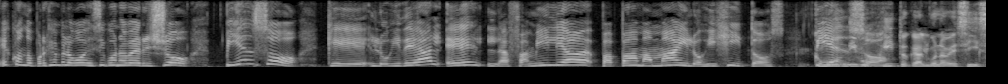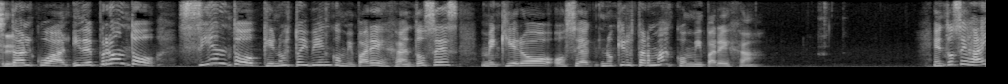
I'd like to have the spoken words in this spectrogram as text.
Es cuando, por ejemplo, vos decís, bueno, a ver, yo pienso que lo ideal es la familia, papá, mamá y los hijitos. Como un Pienso. dibujito que alguna vez hice. Tal cual. Y de pronto siento que no estoy bien con mi pareja. Entonces me quiero, o sea, no quiero estar más con mi pareja. Entonces ahí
